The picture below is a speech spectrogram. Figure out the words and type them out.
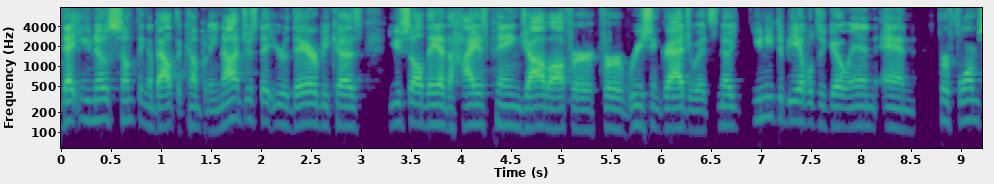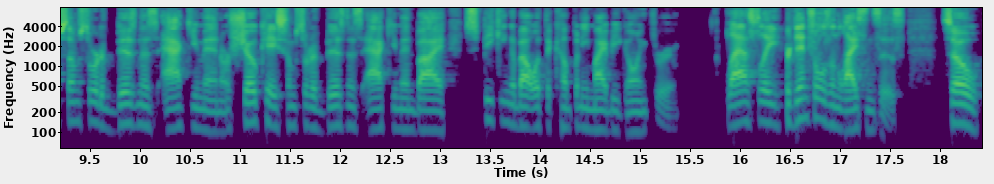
that you know something about the company, not just that you're there because you saw they had the highest paying job offer for recent graduates. No, you need to be able to go in and perform some sort of business acumen or showcase some sort of business acumen by speaking about what the company might be going through. Lastly, credentials and licenses. So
